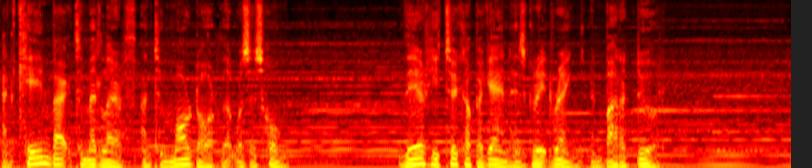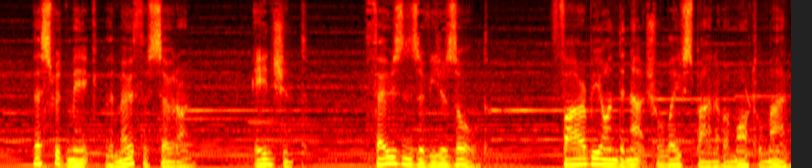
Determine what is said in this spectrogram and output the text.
and came back to Middle-earth and to Mordor that was his home. There he took up again his great ring in Barad-dûr. This would make the mouth of Sauron ancient, thousands of years old, far beyond the natural lifespan of a mortal man.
